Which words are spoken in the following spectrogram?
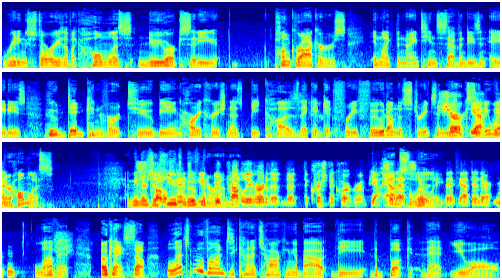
reading stories of like homeless New York City punk rockers in like the 1970s and 80s who did convert to being Hare Krishnas because they could get free food on the streets in sure, New York City yeah, when yeah. they're homeless. I mean, there's Total a huge tangent. movement you, around You've probably that. heard of the, the, the Krishnacore group. Yeah, so Absolutely. That's, yeah, yeah, they're there. Mm-hmm. Love it. Okay, so let's move on to kind of talking about the the book that you all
